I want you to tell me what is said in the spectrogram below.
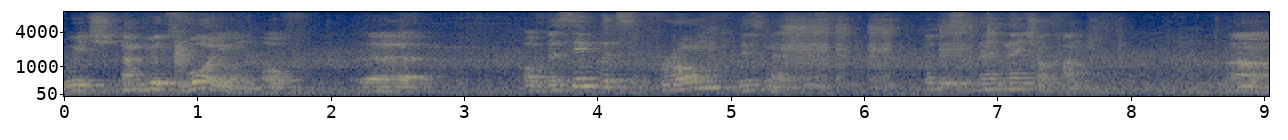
which computes volume of, uh, of the simplex from this matrix. So this is the natural function. Uh,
